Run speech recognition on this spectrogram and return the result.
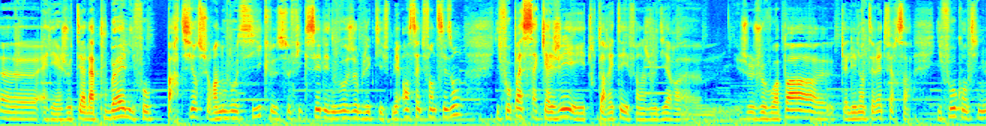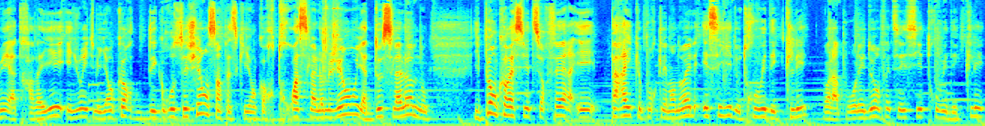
euh, elle est à jeter à la poubelle, il faut partir sur un nouveau cycle, se fixer les nouveaux objectifs. Mais en cette fin de saison, il faut pas saccager et tout arrêter, enfin je veux dire, euh, je, je vois pas quel est l'intérêt de faire ça. Il faut continuer à travailler et du rythme. Il y a encore des grosses échéances hein, parce qu'il y a encore trois slaloms géants il y a deux slaloms, donc il peut encore essayer de se refaire. Et pareil que pour Clément Noël, essayer de trouver des clés. Voilà, pour les deux, en fait, c'est essayer de trouver des clés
